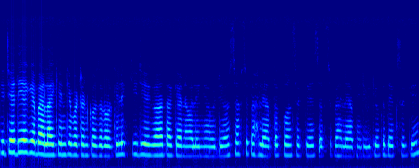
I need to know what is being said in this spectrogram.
नीचे दिए गए बेल आइकन के बटन को ज़रूर क्लिक कीजिएगा, ताकि आने वाली न्यू वीडियो सबसे पहले आप तक पहुँच सके, सबसे पहले आप मेरी वीडियो को देख सकें।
